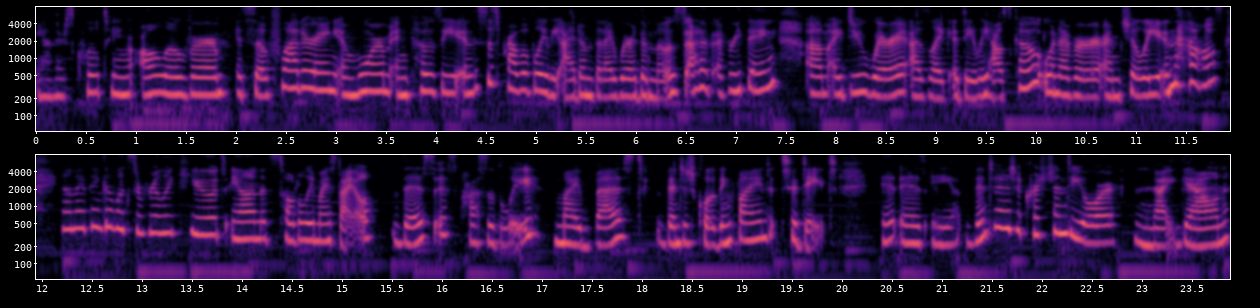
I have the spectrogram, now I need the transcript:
and there's quilting all over. It's so flattering and warm and cozy and this is probably the item that I wear the most out of everything. Um, I do wear it as like a daily house coat whenever I'm chilly in the house and I think it looks really cute and it's totally my style. This is possibly my best vintage clothing find to date. It is a vintage Christian Dior nightgown.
